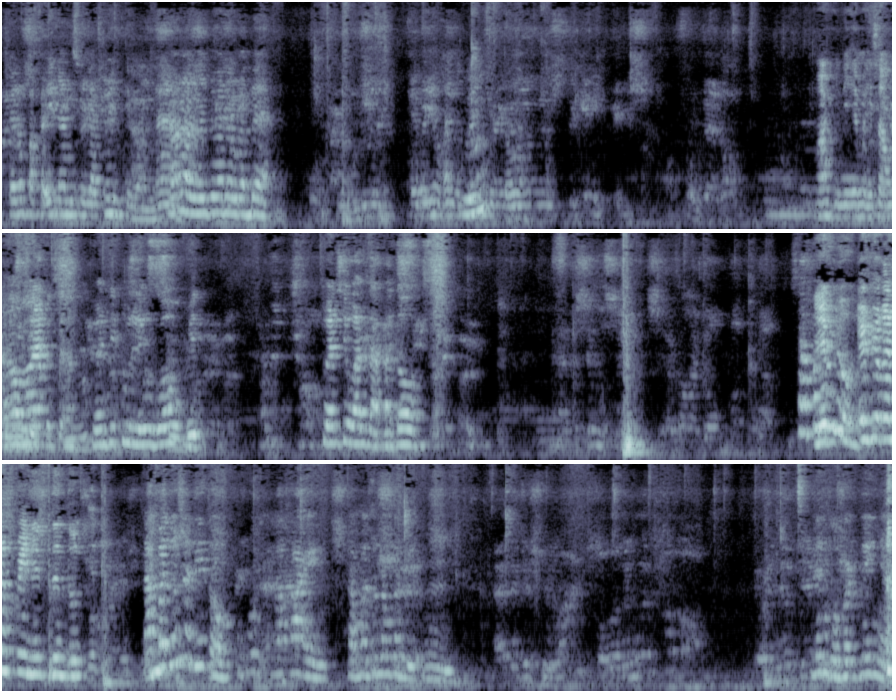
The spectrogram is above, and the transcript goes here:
pero kakainan sila 21 na. Ah, nandiyan ng gabi. Pero yung ano, Hmm? 22. Ah, hindi niya maisama Oo ng nga. isip kasi ano. 22 linggo. COVID. 21 Sabado. Sabado If, yun. if you can finish, then don't. Sabado siya dito. Kakain. Sabado ng gabi. Mm. Linggo, birthday niya.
